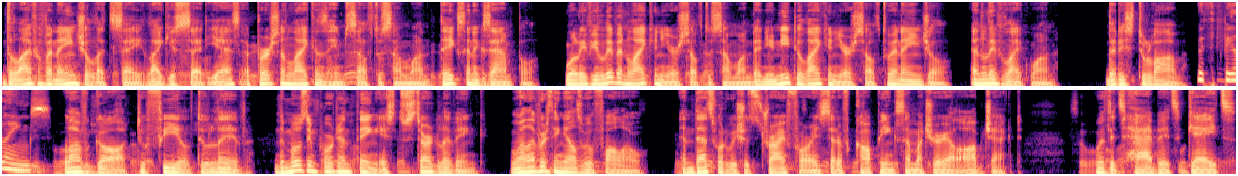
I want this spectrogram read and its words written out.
the life of an angel, let's say, like you said, yes, a person likens himself to someone, takes an example. Well, if you live and liken yourself to someone, then you need to liken yourself to an angel and live like one. That is to love. With feelings. Love God, to feel, to live. The most important thing is to start living, while everything else will follow. And that's what we should strive for instead of copying some material object with its habits, gaits,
